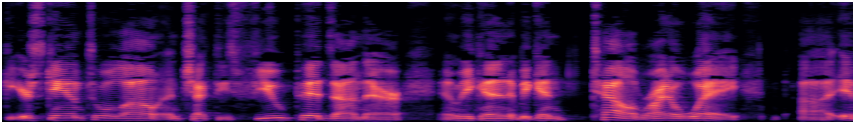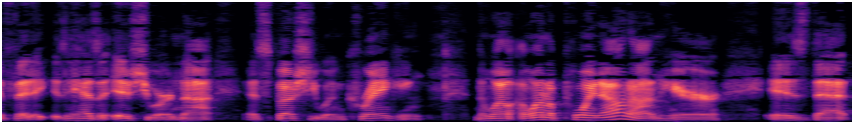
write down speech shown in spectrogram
Get your scan tool out and check these few PIDs on there, and we can we can tell right away uh, if it, it, has an issue or not, especially when cranking. Now, what I want to point out on here is that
